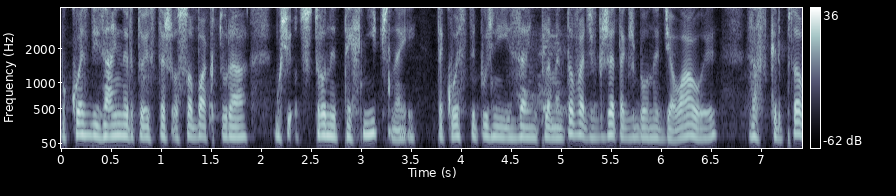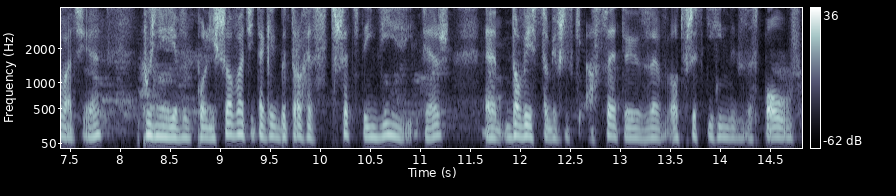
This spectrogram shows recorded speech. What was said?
Bo quest designer to jest też osoba, która musi od strony technicznej te questy później zaimplementować w grze, tak żeby one działały, zaskryptować je, później je wypoliszować i tak jakby trochę strzec tej wizji, wiesz, E, dowieść sobie wszystkie asety z, od wszystkich innych zespołów,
